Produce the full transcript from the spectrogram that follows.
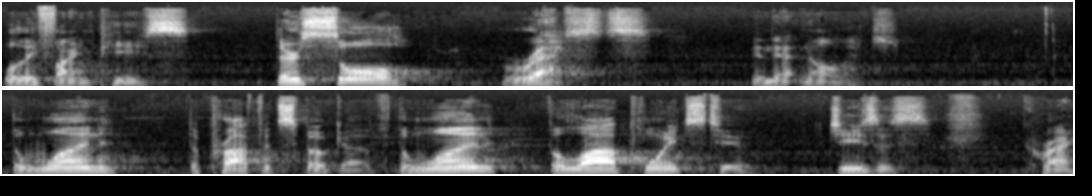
will they find peace. Their soul rests in that knowledge. The one the prophets spoke of, the one the law points to, Jesus Christ.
